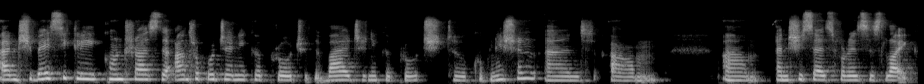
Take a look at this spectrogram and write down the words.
And she basically contrasts the anthropogenic approach with the biogenic approach to cognition. And um, Um, and she says, for instance, like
